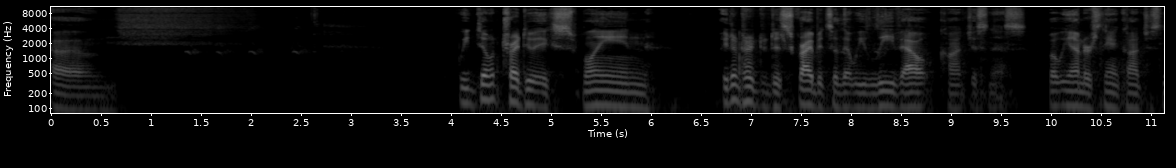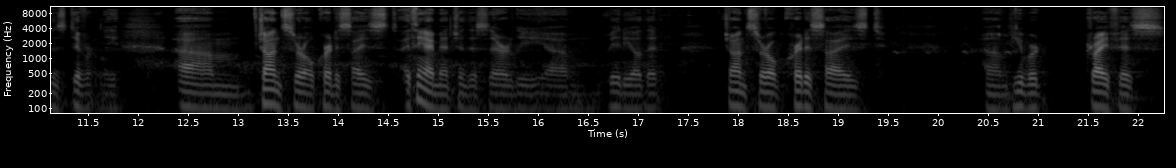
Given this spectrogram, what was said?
um, we don't try to explain, we don't try to describe it so that we leave out consciousness, but we understand consciousness differently. Um, John Searle criticized, I think I mentioned this early um, video, that John Searle criticized um, Hubert Dreyfus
